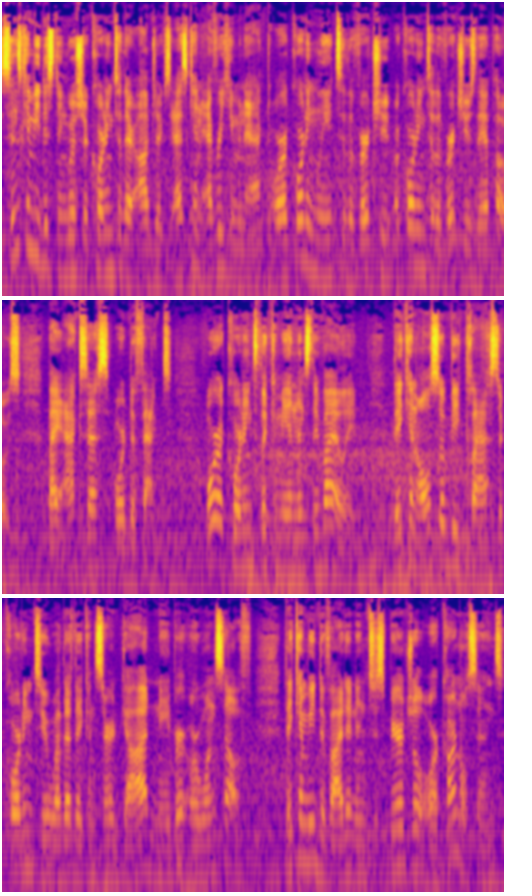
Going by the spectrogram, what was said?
Sins can be distinguished according to their objects, as can every human act, or accordingly to the virtue according to the virtues they oppose, by access or defect, or according to the commandments they violate. They can also be classed according to whether they concern God, neighbor, or oneself. They can be divided into spiritual or carnal sins,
